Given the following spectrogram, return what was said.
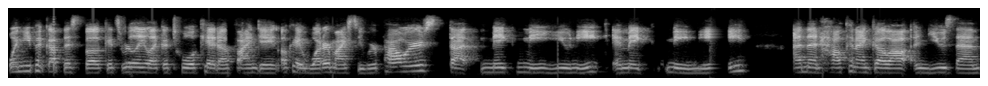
when you pick up this book, it's really like a toolkit of finding, okay, what are my superpowers that make me unique and make me me? And then how can I go out and use them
